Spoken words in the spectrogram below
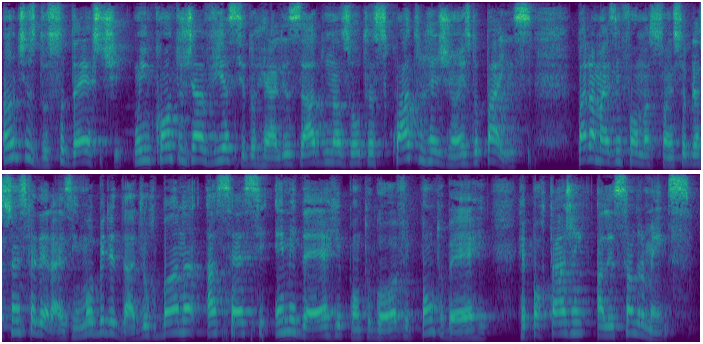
Antes do Sudeste, o encontro já havia sido realizado nas outras quatro regiões do país. Para mais informações sobre ações federais em mobilidade urbana, acesse mdr.gov.br. Reportagem Alessandro Mendes.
